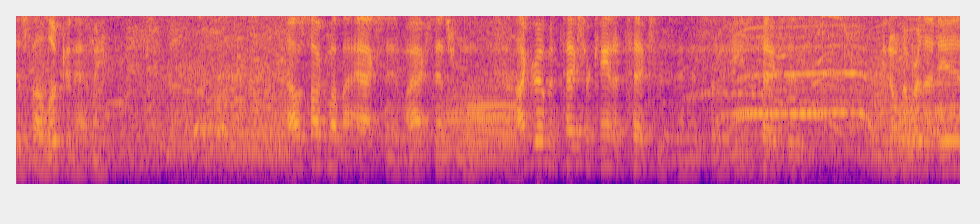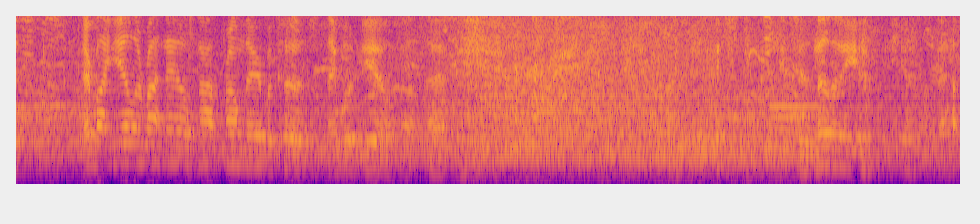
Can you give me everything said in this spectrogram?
Just by looking at me. I was talking about my accent. My accent's from. I grew up in Texarkana, Texas, and it's uh, East Texas. You don't know where that is. Everybody yelling right now is not from there because they wouldn't yell about that. It's, there's nothing to yell about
